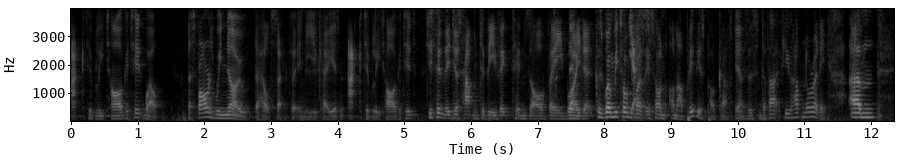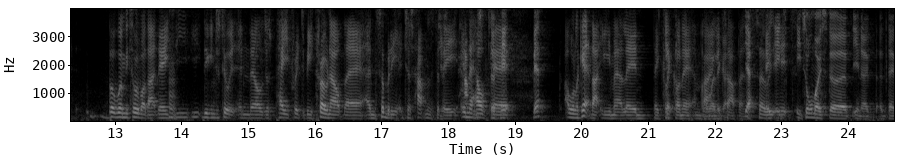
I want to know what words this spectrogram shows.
actively targeted. Well, as far as we know, the health sector in the UK isn't actively targeted. Do you think they just happen to be victims of a wider? Because when we talked about this on, on our previous podcast, please Yeah. listen to that if you haven't already. Um, but when we talk about that, they Hmm. you, you- they can just do it and they'll just pay for it to be thrown out there, and somebody it just happens to Just be in the happens to healthcare. hit- Yeah. I will get that email in. They click on it and away bang, they it's happened. Yeah, so it- it's, it's, it's almost a you know they're,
